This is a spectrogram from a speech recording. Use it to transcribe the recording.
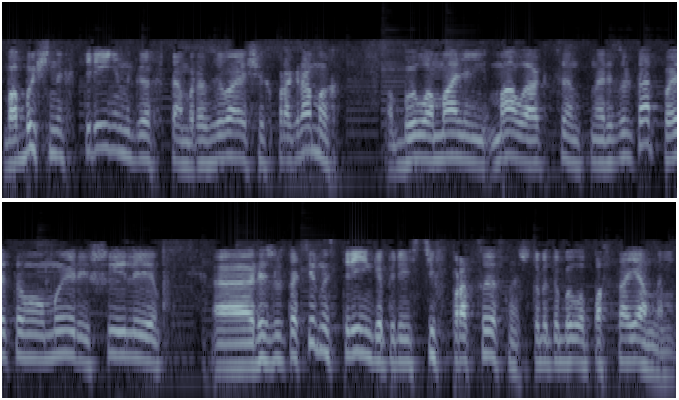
в обычных тренингах, там, развивающих программах было малый, малый акцент на результат, поэтому мы решили результативность тренинга перевести в процессность, чтобы это было постоянным.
